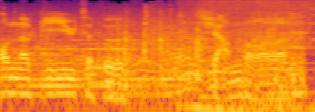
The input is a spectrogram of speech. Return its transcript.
on the beautiful Shambhala.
